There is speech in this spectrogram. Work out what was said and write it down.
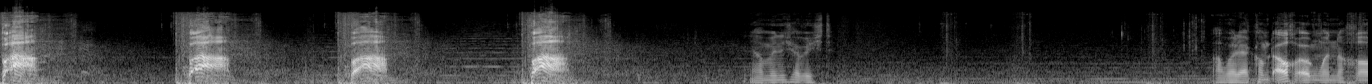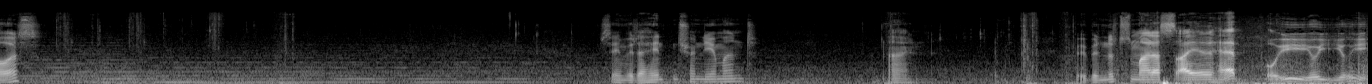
Bam! Bam! Bam! Bam! Den haben wir nicht erwischt. Aber der kommt auch irgendwann noch raus. Sehen wir da hinten schon jemand? Nein. Wir benutzen mal das Seil. Hep. Ui, ui, ui.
